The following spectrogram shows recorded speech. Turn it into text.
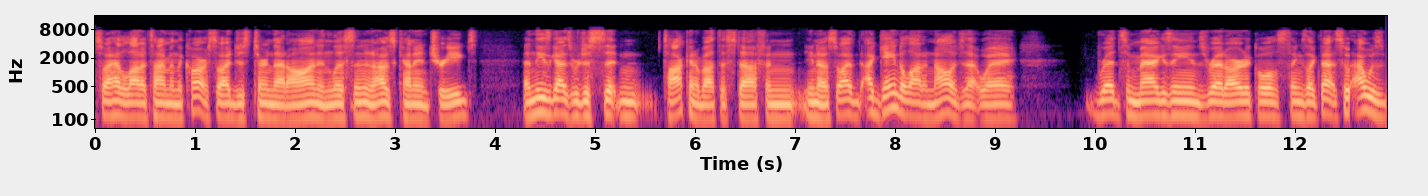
So I had a lot of time in the car. So I just turned that on and listened, and I was kind of intrigued. And these guys were just sitting talking about this stuff. And, you know, so I, I gained a lot of knowledge that way, read some magazines, read articles, things like that. So I was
